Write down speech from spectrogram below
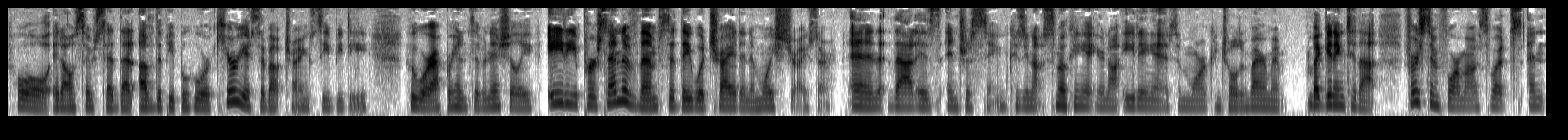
poll, it also said that of the people who were curious about trying CBD, who were apprehensive initially, 80% of them said they would try it in a moisturizer. And that is interesting because you're not smoking it, you're not eating it, it's a more controlled environment. But getting to that, first and foremost, what's, and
